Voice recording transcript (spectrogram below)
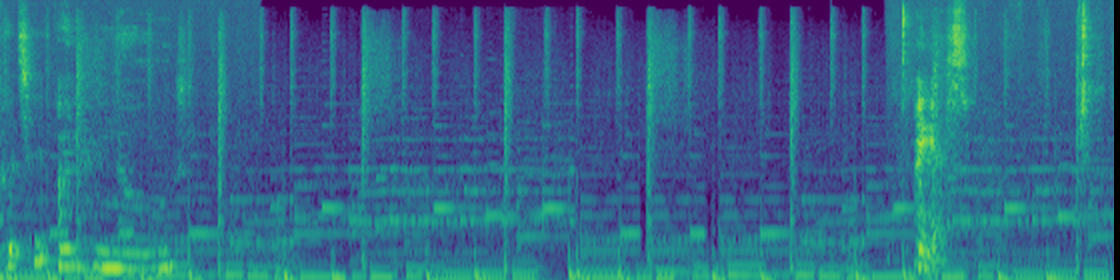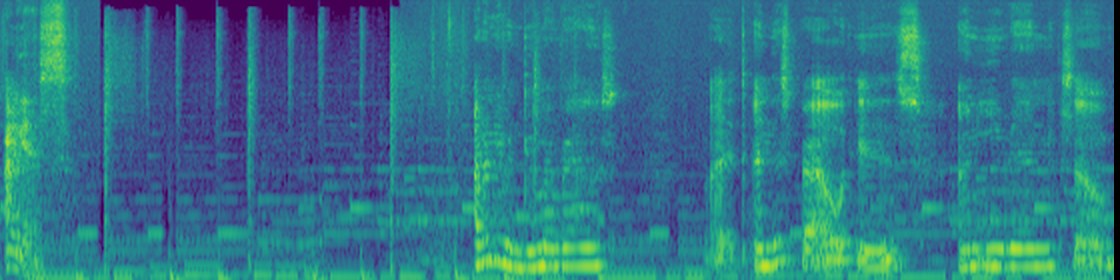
puts it on her nose. I guess. I guess. I don't even do my brows, but, and this brow is uneven, so.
